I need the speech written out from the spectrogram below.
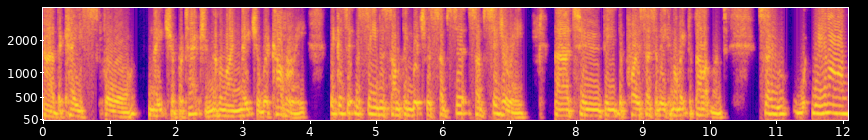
uh, the case for nature protection, never mind nature recovery, because it was seen as something which was subsi subsidiary uh, to the, the process of economic development. So we are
